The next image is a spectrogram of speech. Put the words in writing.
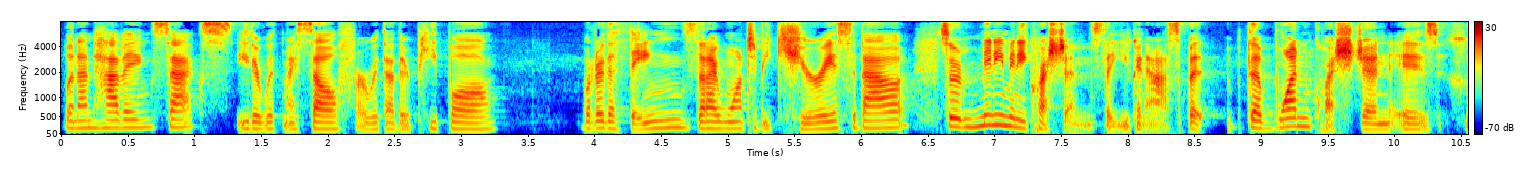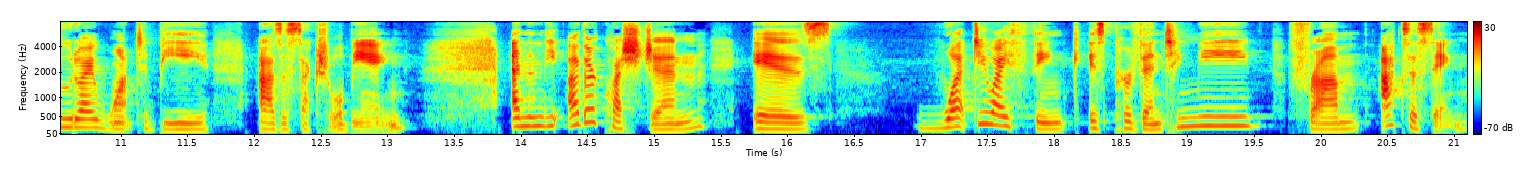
when I'm having sex, either with myself or with other people? What are the things that I want to be curious about? So, many, many questions that you can ask. But the one question is who do I want to be as a sexual being? And then the other question is what do I think is preventing me from accessing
